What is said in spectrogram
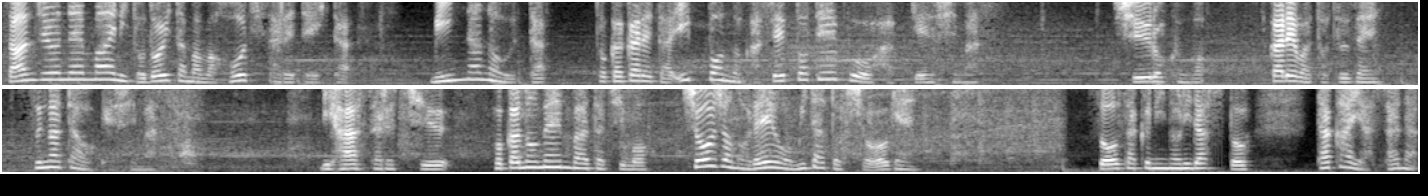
30年前に届いたまま放置されていたみんなの歌と書かれた一本のカセットテープを発見します。収録後、彼は突然姿を消します。リハーサル中、他のメンバーたちも少女の霊を見たと証言。捜索に乗り出すと、高谷さな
